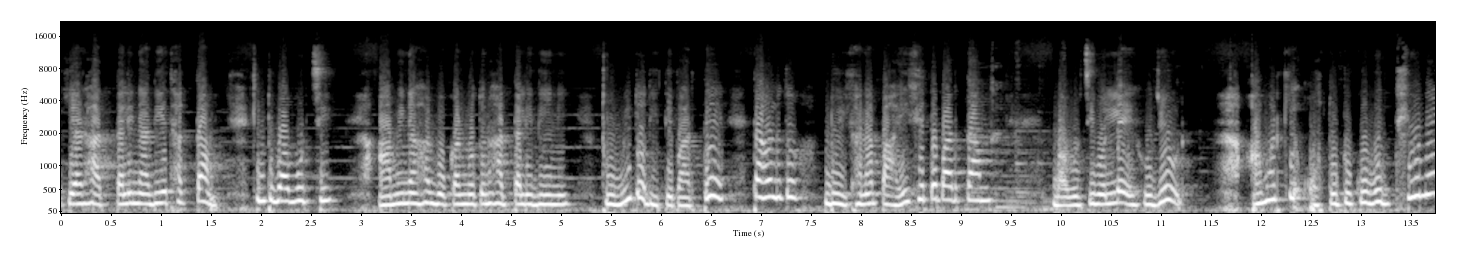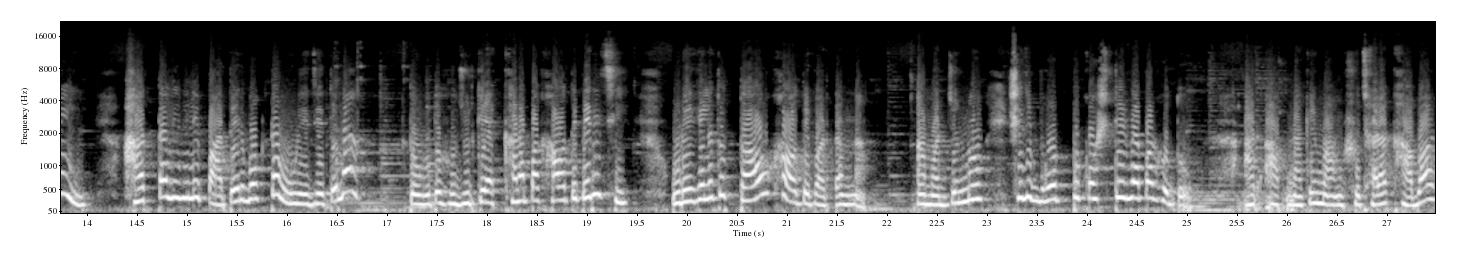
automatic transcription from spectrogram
কি আর হাততালি না দিয়ে থাকতাম? কিন্তু বাবুর্চি, আমি না হয় বোকার মতন হাততালি দিইনি। তুমি তো দিতে পারতে, তাহলে তো দুইখানা পাই খেতে পারতাম। বাবুর্চি বললে, হুজুর, আমার কি অতটুকু বুদ্ধিও নেই? হাততালি দিলে পাতের বকটা উড়ে যেত না? তবু তো হুজুরকে একখানা পা খাওয়াতে পেরেছি। উড়ে গেলে তো তাও খাওয়াতে পারতাম না। আমার জন্য সে যে বড্ড কষ্টের ব্যাপার হতো। আর আপনাকে মাংস ছাড়া খাবার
